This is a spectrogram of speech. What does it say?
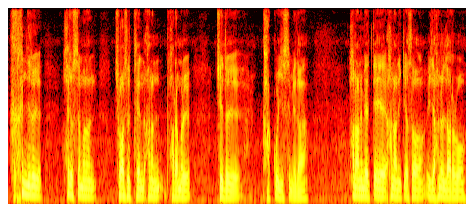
큰 일을 하셨으면 좋았을 텐 하는 바람을 저희들 갖고 있습니다. 하나님의 때에 하나님께서 이제 하늘나라로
